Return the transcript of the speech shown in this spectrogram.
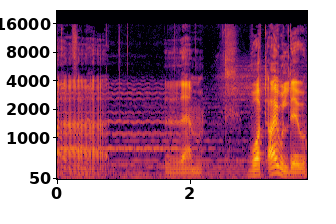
uh, them. What I will do,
